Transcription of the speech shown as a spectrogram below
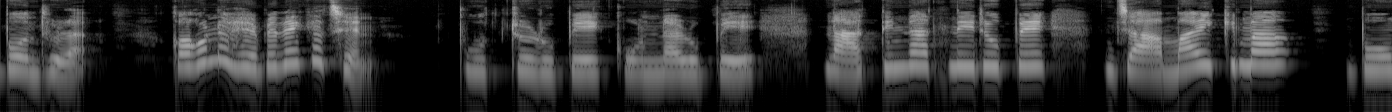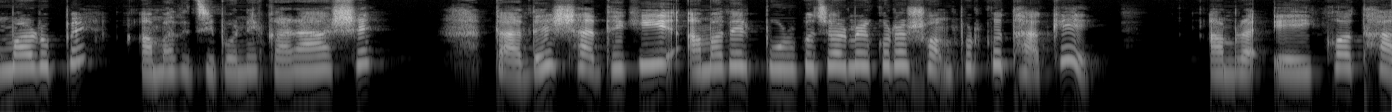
বন্ধুরা, কখনো ভেবে দেখেছেন? পুত্ররূপে, কন্যারূপে নাতি নাতনি রূপে জামাই কিংবা বৌমা রূপে আমাদের জীবনে কারা আসে? তাদের সাথে কি আমাদের পূর্বজন্মের কোনো সম্পর্ক থাকে? আমরা এই কথা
